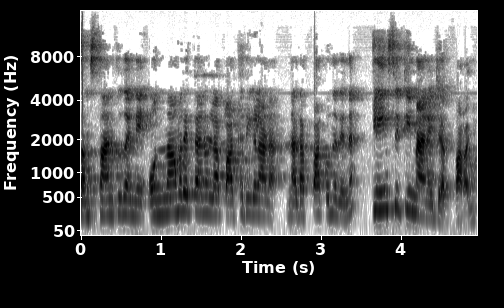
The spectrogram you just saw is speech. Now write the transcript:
സംസ്ഥാനത്ത് തന്നെ ഒന്നാമതെത്താനുള്ള പദ്ധതികളാണ് നടപ്പാക്കുന്നതെന്ന് ക്ലീൻ സിറ്റി മാനേജർ പറഞ്ഞു.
